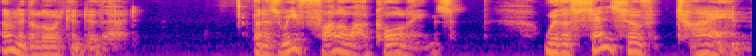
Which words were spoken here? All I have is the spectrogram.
Only the Lord can do that. But as we follow our callings with a sense of time,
